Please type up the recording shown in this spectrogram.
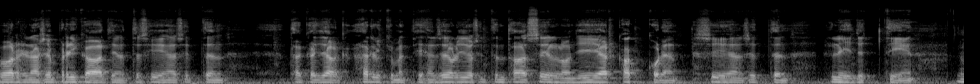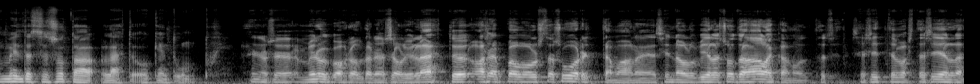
varsinaisen prikaatin, että siihen sitten, taikka jalkarykkymettihän se oli jo sitten taas silloin, JR2, siihen sitten liityttiin. No miltä se sotalähtö oikein tuntui? No se minun kohdaltani se oli lähtö asepalvelusta suorittamaan ja siinä oli vielä sota alkanut. Että se, se sitten vasta siellä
